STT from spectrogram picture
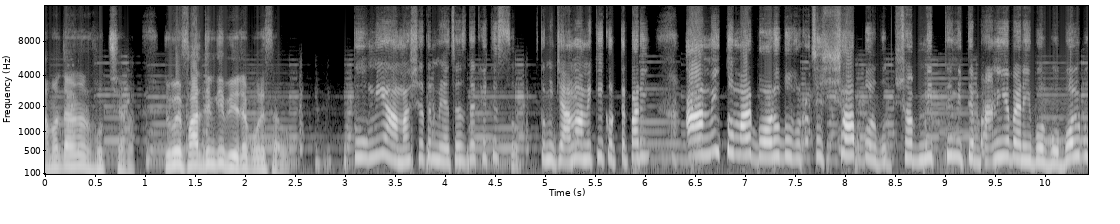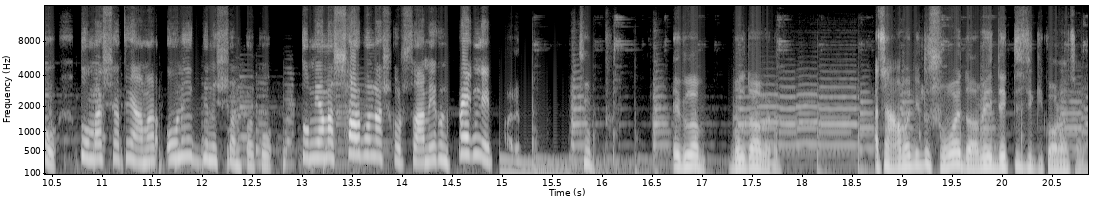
আমার দ্বারা হচ্ছে না। তুমি ওই ফারদিনকে বিয়েটা করে ফেলো। তুমি আমার সাথে মেজাজ দেখাইতেছো? তুমি জানো আমি কি করতে পারি? আমি তোমার বড় বউর কাছে সব বলব সব মিথ্যে মিথ্যে বানিয়ে বানিয়ে বলব বলব তোমার সাথে আমার অনেক দিনের সম্পর্ক। তুমি আমার সর্বনাশ করছ আমি এখন প্রেগনেন্ট চুপ। এগুলো বলতে হবে না। আচ্ছা আমাকে একটু সময় দাও আমি দেখতেছি কি করা যায়।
